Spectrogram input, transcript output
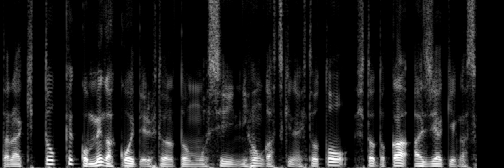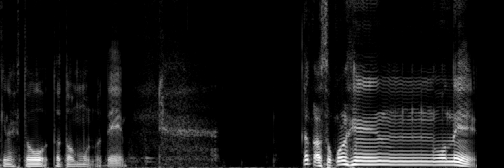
たら、きっと結構目が肥えてる人だと思うし、日本が好きな人と、人とかアジア圏が好きな人だと思うので、だからそこら辺をね、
